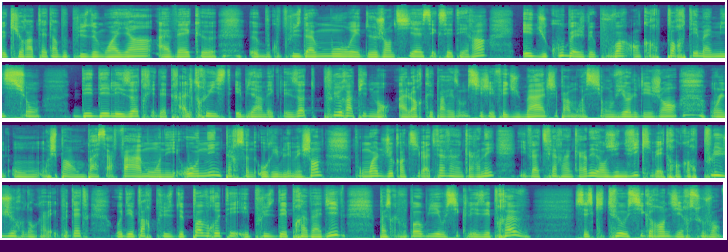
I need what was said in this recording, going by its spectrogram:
euh, qui aura peut-être un peu plus de moyens, avec euh, euh, beaucoup plus d'amour et de gentillesse, etc. Et du coup, ben, je vais pouvoir encore porter ma mission d'aider les autres et d'être altruiste et bien avec les autres plus rapidement. Alors que par exemple, si j'ai fait du mal, je sais pas moi, si on viole des gens, on, je sais pas, on bat sa femme, ou on est, on est une personne horrible et méchante. Pour moi, le jeu, quand il va te faire incarner, il va te faire incarner dans une vie qui va être encore plus dure. Donc avec peut-être au départ plus de pauvreté et plus d'épreuves à vivre. Parce qu'il faut pas oublier aussi que les épreuves, c'est ce qui te fait aussi grandir souvent.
